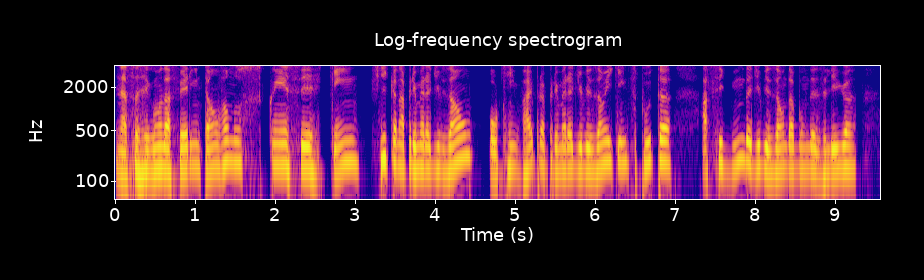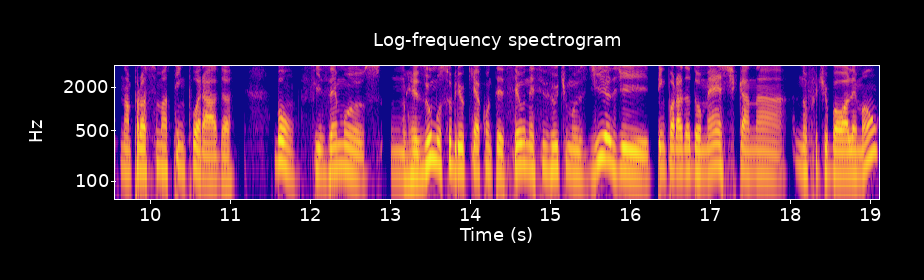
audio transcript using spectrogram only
Nessa segunda-feira, então, vamos conhecer quem fica na primeira divisão, ou quem vai para a primeira divisão e quem disputa a segunda divisão da Bundesliga na próxima temporada. Bom, fizemos um resumo sobre o que aconteceu nesses últimos dias de temporada doméstica na, no futebol alemão.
